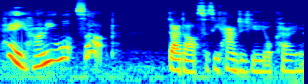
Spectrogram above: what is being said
Hey, honey, what's up? Dad asked as he handed you your cone.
